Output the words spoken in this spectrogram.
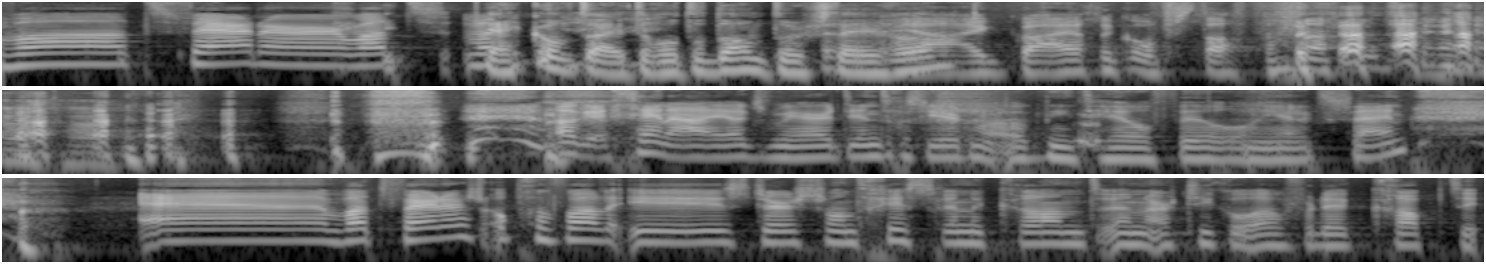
wat verder? Wat, wat... Jij komt uit Rotterdam toch, Stefan? Ja, ik wil eigenlijk opstappen. Oké, okay, geen Ajax meer. Het interesseert me ook niet heel veel, om eerlijk te zijn. En wat verder is opgevallen is, er stond gisteren in de krant een artikel over de krapte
